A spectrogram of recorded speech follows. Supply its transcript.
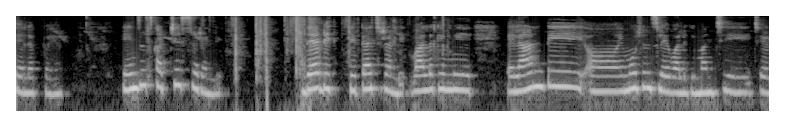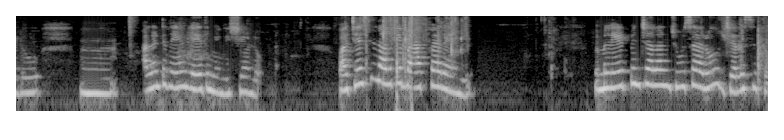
చేయలేకపోయాం. ఏంజల్స్ కట్ చేస్తారండి. దే డి డిటాచ్డ్ అండి. వాళ్ళకి మీ ఎలాంటి ఎమోషన్స్ లేవు. వాళ్ళకి మంచి చెడు అలాంటిది ఏం లేదు మీ విషయంలో. వాళ్ళు చేసిన దానికే బ్యాక్ ఫైర్ అయింది. మిమ్మల్ని ఏడ్పించాలని చూశారు జలసితో.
